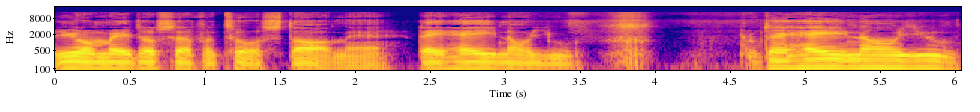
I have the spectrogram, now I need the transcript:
You don't made yourself into a star, man. They hating on you. They hating on you.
